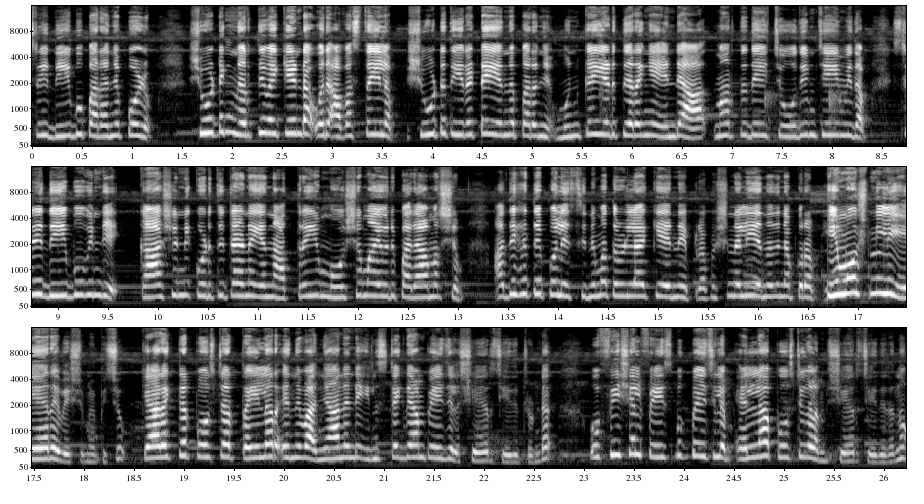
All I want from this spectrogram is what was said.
ശ്രീ ദീപു പറഞ്ഞപ്പോഴും ഷൂട്ടിംഗ് നിർത്തിവെക്കേണ്ട ഒരു അവസ്ഥയിലും ഷൂട്ട് തീരട്ടെ എന്ന് പറഞ്ഞ് മുൻകൈ എടുത്തിറങ്ങിയ എന്റെ ആത്മാർത്ഥതയെ ചോദ്യം ചെയ്യും വിധം ശ്രീ ദീപുവിന്റെ കാശെണ്ണി കൊടുത്തിട്ടാണ് എന്ന അത്രയും മോശമായ ഒരു പരാമർശം അദ്ദേഹത്തെ പോലെ സിനിമ തൊഴിലാക്കിയ എന്നെ പ്രൊഫഷണലി എന്നതിനപ്പുറം ഇമോഷണലി ഏറെ വിഷമിപ്പിച്ചു. ക്യാരക്ടർ പോസ്റ്റർ ട്രെയിലർ എന്നിവ ഞാൻ എന്റെ ഇൻസ്റ്റഗ്രാം പേജിൽ ഷെയർ ചെയ്തിട്ടുണ്ട്. ഒഫീഷ്യൽ ഫേസ്ബുക്ക് പേജിലും എല്ലാ പോസ്റ്റുകളും ഷെയർ ചെയ്തിരുന്നു.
